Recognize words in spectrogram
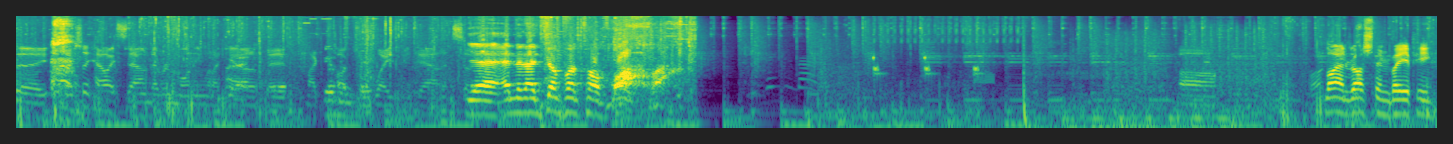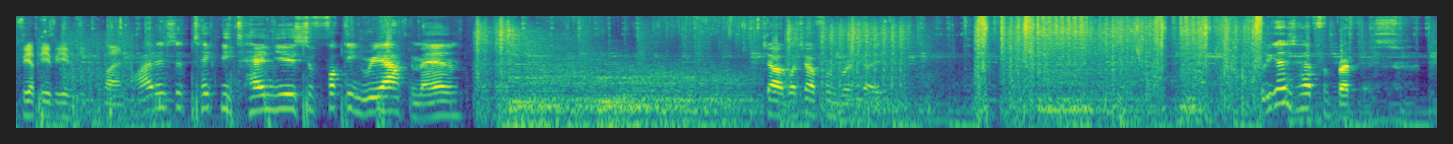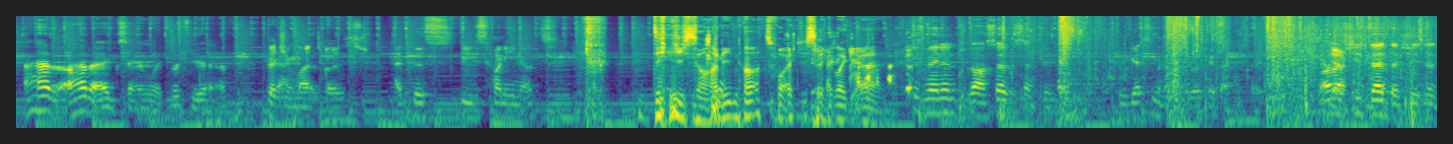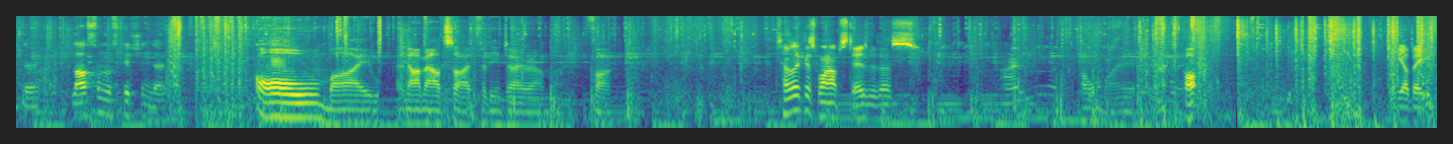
uh, it's actually how I sound every morning when I get out of bed. My Good cock Jake. weighs me down. It's so Yeah, and then I jump on top. Wah, wah. Oh, Lion, rush in VIP, VIP, VIP, Lion. Why does it take me 10 years to fucking react, man? Watch out, watch out from rotate. What do you guys have for breakfast? I had I had an egg sandwich. What do you have? Vegemite white toast. At this, these honey nuts. These honey nuts? Why'd you say it like that? Just main in uh, service century. Can we get someone else to rotate back to site? Oh no, she's dead though. She's dead though. Last one was kitchen though. Oh my. And I'm outside for the entire round. Fuck. Sounds like there's one upstairs with us. I'm Oh my. Oh, Yo, baby.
